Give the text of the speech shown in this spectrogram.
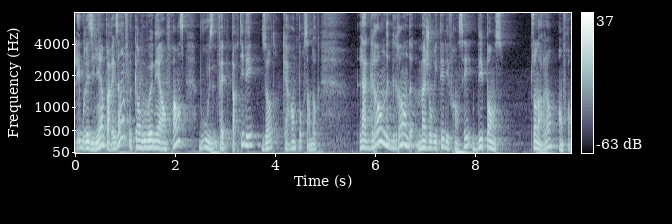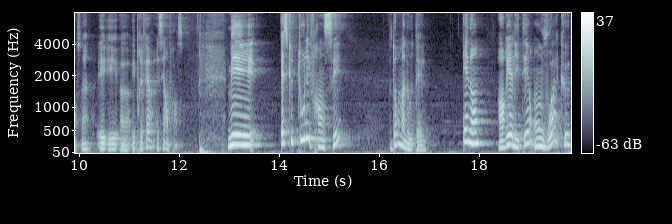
Les Brésiliens, par exemple, quand vous venez en France, vous faites partie des autres 40%. Donc, la grande, grande majorité des Français dépensent son argent en France hein, et, euh, et, préfèrent rester en France. Mais est-ce que tous les Français dorment en hôtel? Et non, en réalité, on voit que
